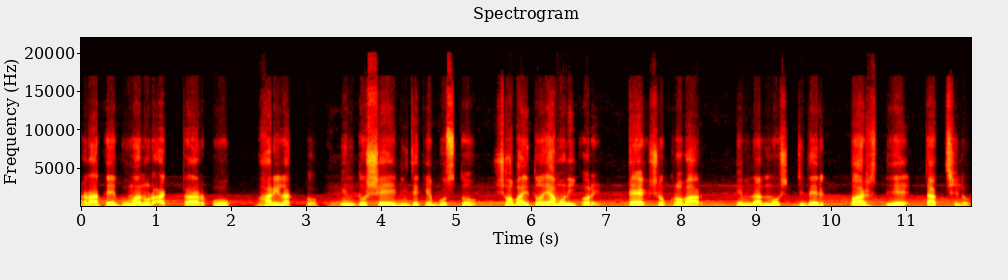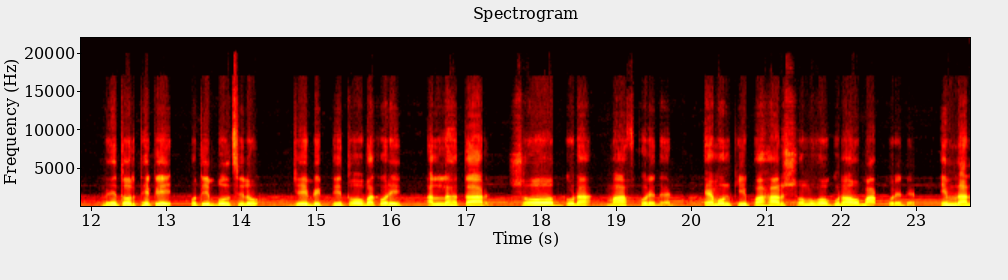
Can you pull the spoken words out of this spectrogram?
রাতে ঘুমানোর আগ তার বুক ভারী লাগতো, কিন্তু সে নিজেকে বুঝতো, সবাই তো এমনই করে। এক শুক্রবার ইমরান মসজিদের পাশ দিয়ে যাচ্ছিল। ভেতর থেকে খতিব বলছিল, যে ব্যক্তি তওবা করে, আল্লাহ তার সব গুণা মাফ করে দেন। এমনকি পাহাড় সমূহ গুণাও মাফ করে দেন। ইমরান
